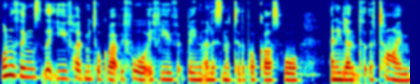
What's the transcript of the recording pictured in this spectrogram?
One of the things that you've heard me talk about before, if you've been a listener to the podcast for any length of time,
